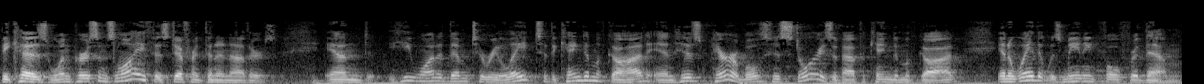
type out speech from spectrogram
Because one person's life is different than another's. And he wanted them to relate to the kingdom of God and his parables, his stories about the kingdom of God, in a way that was meaningful for them.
